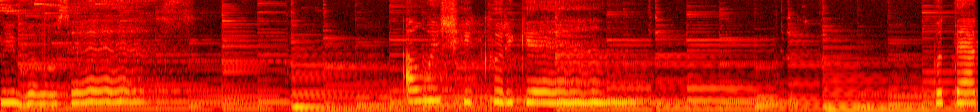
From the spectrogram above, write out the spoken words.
Me roses. I wish he could again. But that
